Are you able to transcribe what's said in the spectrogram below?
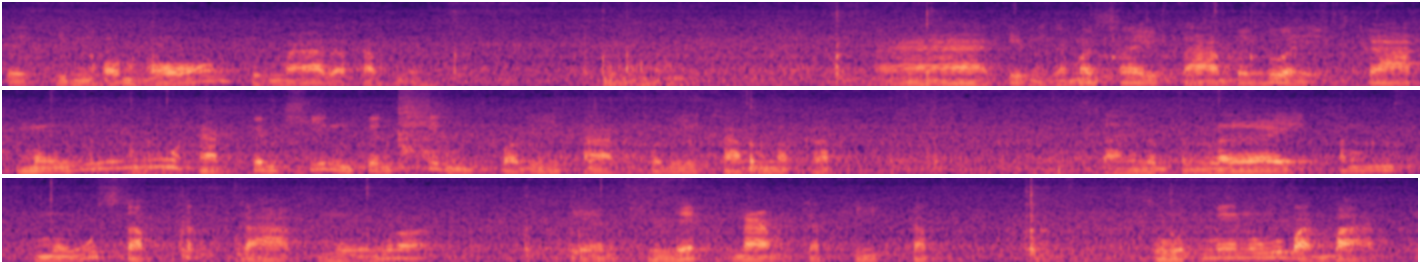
ได้กินหอมๆขึ้นมาแล้วครับเนี่ย อ่าที่นี่ก็มาใส่ตามไปด้วย กากหมูหักเป็นชิ้นเป็นชิ้นพอดีปากพอดีคำนะครับ ใส่ลงไปเลย ทั้งหมูสับทั้งกากหมูแล้วแกงขี้เล็กน้ำกะทิครับ สูตรเมนูบานๆท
